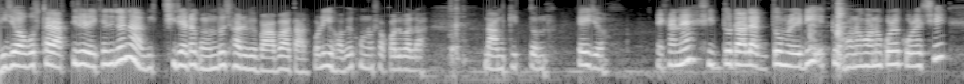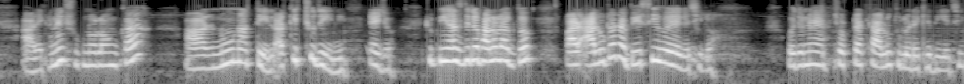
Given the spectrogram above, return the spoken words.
ভিজে অবস্থায় রাত্রিরে রেখে দিলে না বিচ্ছিরি একটা গন্ধ ছাড়বে, বাবা। তারপরেই হবে কোনো সকালবেলা নাম কীর্তন। এই যে, এখানে সিদ্ধ ডাল একদম রেডি একটু ঘন ঘন করে করেছি। আর এখানে শুকনো লঙ্কা আর নুন আর তেল, আর কিচ্ছু দিইনি। এই যে, একটু পেঁয়াজ দিলে ভালো লাগতো। আর আলুটা না বেশি হয়ে গেছিল। ওই জন্য ছোট্ট একটা আলু তুলে রেখে দিয়েছি।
